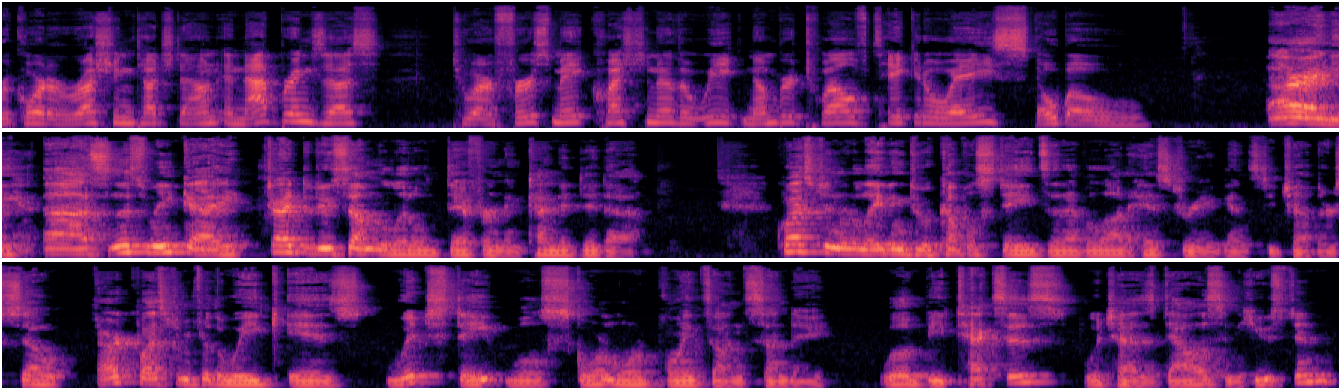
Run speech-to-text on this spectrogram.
record a rushing touchdown, and that brings us to our first mate question of the week, number 12. Take it away, Stobo. Alrighty. Uh, so this week I tried to do something a little different and kind of did a question relating to a couple states that have a lot of history against each other. So our question for the week is which state will score more points on Sunday? Will it be Texas, which has Dallas and Houston,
